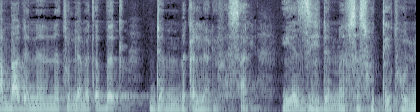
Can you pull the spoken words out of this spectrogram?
አምባገነንነቱን ለመጠበቅ ደም በቀላሉ ይፈሳል የዚህ ደም መፍሰስ ውጤት ሁሉ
